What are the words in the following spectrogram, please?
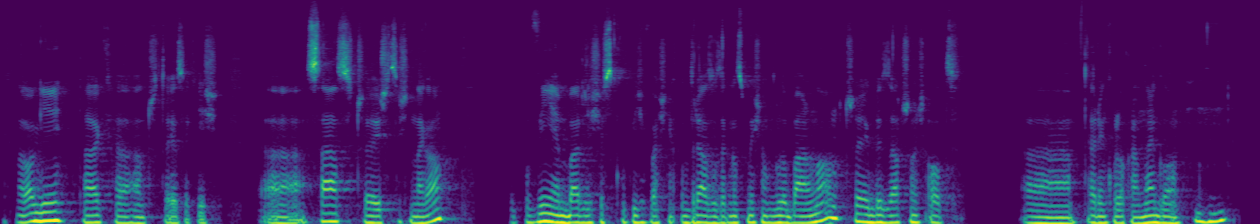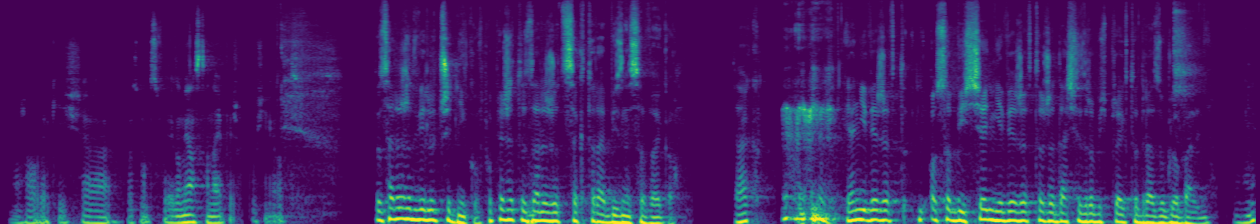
technologii, tak, e, czy to jest jakiś SaaS, czy jeszcze coś innego, to powinien bardziej się skupić właśnie od razu taką myślą globalną, czy jakby zacząć od e, rynku lokalnego, mhm. może od jakiejś, e, powiedzmy od swojego miasta najpierw, później od To zależy od wielu czynników. Po pierwsze, to zależy od sektora biznesowego. Tak? Ja nie wierzę w to, osobiście nie wierzę w to, że da się zrobić projekt od razu globalnie. Mhm.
